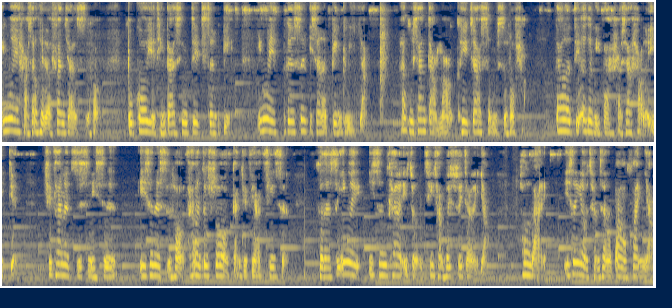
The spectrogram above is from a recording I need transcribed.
因为好像回到放假的时候。不过也挺担心自己生病，因为跟身体上的病不一样，它不像感冒可以知道什么时候好。到了第二个礼拜，好像好了一点。去看了咨询师、医生的时候，他们都说我感觉比较精神，可能是因为医生开了一种经常会睡觉的药。后来医生有常常的帮我换药，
